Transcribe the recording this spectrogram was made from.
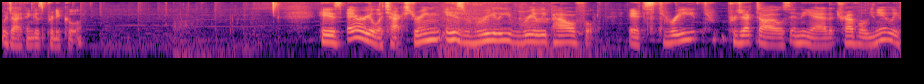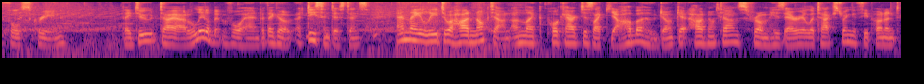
which I think is pretty cool. His aerial attack string is really, really powerful. It's three th projectiles in the air that travel nearly full screen. They do die out a little bit beforehand, but they go a decent distance, and they lead to a hard knockdown, unlike poor characters like Yahaba who don't get hard knockdowns from his aerial attack string if the opponent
